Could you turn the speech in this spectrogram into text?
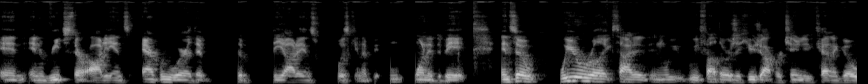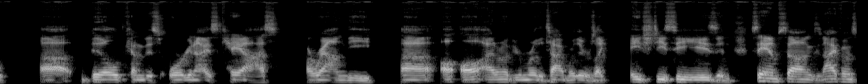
and and reach their audience everywhere that the, the audience was going to be wanted to be. And so we were really excited, and we we felt there was a huge opportunity to kind of go uh, build kind of this organized chaos around the. Uh, all, I don't know if you remember the time where there was like HTCs and Samsungs and iPhones.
